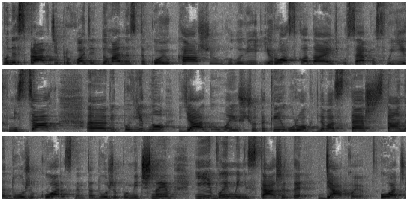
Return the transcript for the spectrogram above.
вони справді приходять до мене з такою кашею в голові і розкладають усе по своїх місцях. Е, відповідно, я думаю, що такий урок для вас теж стане дуже корисним та дуже помічним, і ви мені скажете дякую. Отже,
